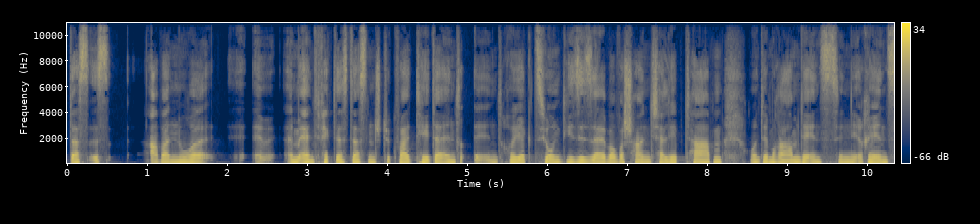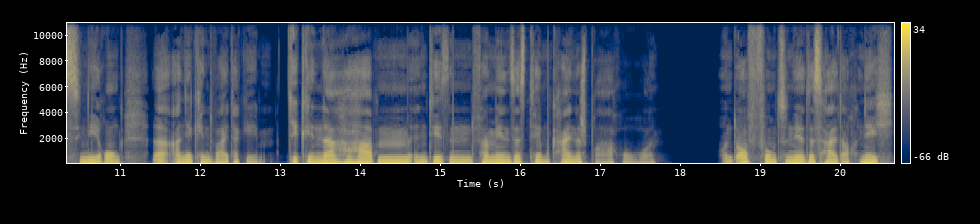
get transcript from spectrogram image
Das ist aber nur, im Endeffekt ist das ein Stück weit Täterintrojektion, die sie selber wahrscheinlich erlebt haben und im Rahmen der Reinszenierung äh, an ihr Kind weitergeben. Die Kinder haben in diesem Familiensystem keine Sprachrohre. Und oft funktioniert es halt auch nicht,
